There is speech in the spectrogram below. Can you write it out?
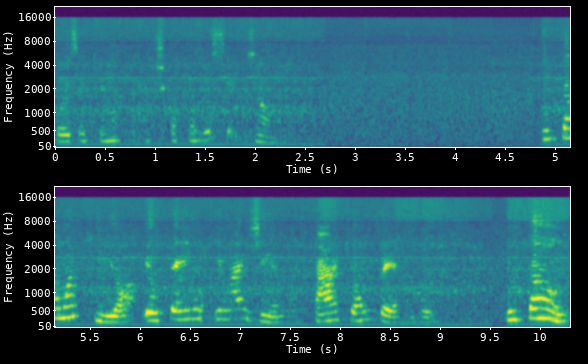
coisa aqui na prática para vocês. Ó. Então, aqui, ó, eu tenho imagina, tá? Que é um verbo. Então,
